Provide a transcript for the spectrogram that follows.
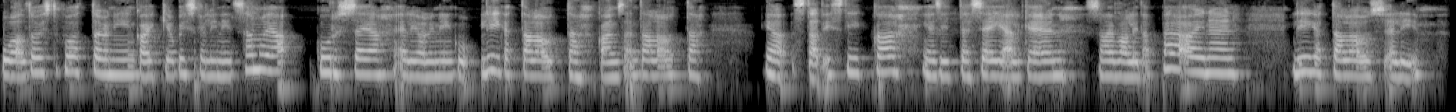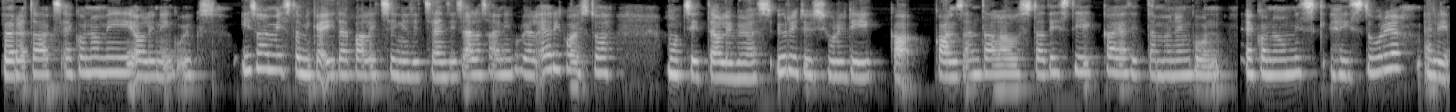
puolitoista vuotta niin kaikki opiskeli niitä samoja kursseja, eli oli niin kuin liiketaloutta, kansantaloutta ja statistiikkaa. Ja sitten sen jälkeen sai valita pääaineen. Liiketalous eli företagsekonomi oli niin kuin yksi isoimmista, mikä itse valitsin, ja sitten sen sisällä sai niin kuin vielä erikoistua. Mutta sitten oli myös yritysjuridiikka, kansantalous, statistiikka ja sitten tämmöinen kuin ekonomisk historia. Eli...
